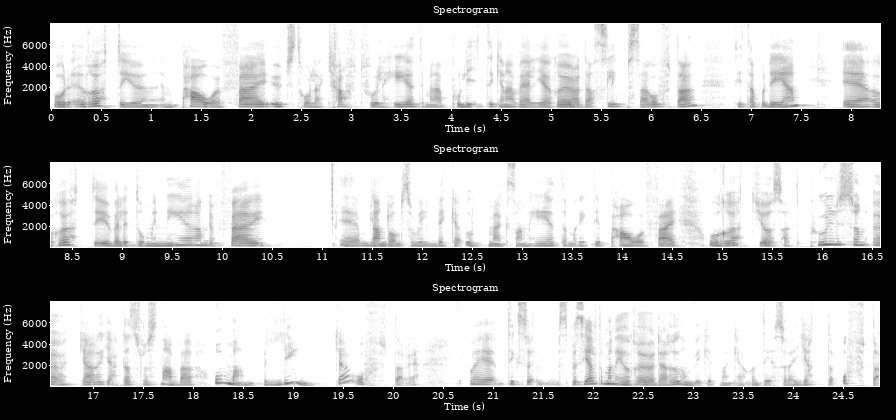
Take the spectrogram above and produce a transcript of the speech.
och rött är ju en powerfärg, utstrålar kraftfullhet. Jag menar, politikerna väljer röda slipsar ofta. Titta på det. Eh, rött är ju väldigt dominerande färg Eh, bland de som vill väcka uppmärksamhet, en riktig powerfärg. Och rött gör så att pulsen ökar, hjärtat slår snabbare och man blinkar oftare. Eh, speciellt om man är i röda rum, vilket man kanske inte är sådär jätteofta.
